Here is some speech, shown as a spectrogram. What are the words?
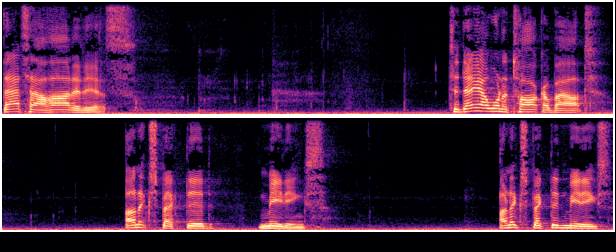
That's how hot it is. Today, I want to talk about unexpected meetings. Unexpected meetings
